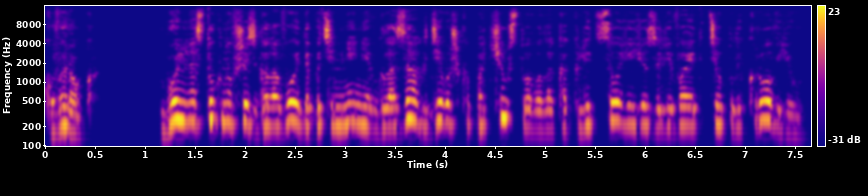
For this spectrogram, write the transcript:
Кувырок. Больно стукнувшись головой до потемнения в глазах, девушка почувствовала, как лицо ее заливает теплой кровью,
